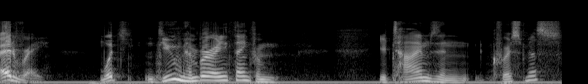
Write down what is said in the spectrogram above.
Ed Ray, what do you remember anything from your times in Christmas?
